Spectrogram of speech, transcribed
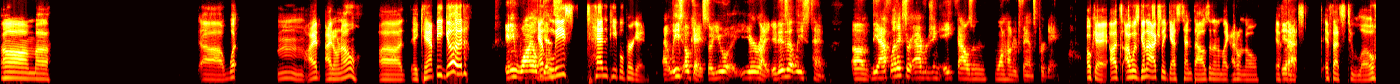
Um. Uh, what? Mm, I I don't know. Uh, it can't be good. Any wild At guess? least ten people per game. At least okay, so you you're right. It is at least ten. Um, the Athletics are averaging eight thousand one hundred fans per game. Okay, uh, I was gonna actually guess ten thousand, and I'm like, I don't know if Yeah. that's if that's too low.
